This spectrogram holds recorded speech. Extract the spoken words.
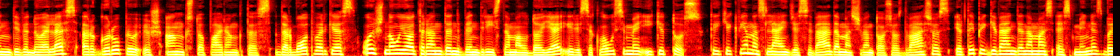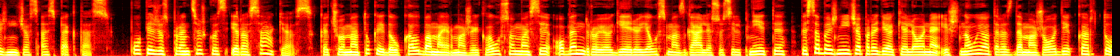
individualias ar grupių iš anksto parengtas darbo tvarkės, o iš naujo atrandant bendrystę maldoje ir įsiklausime į kitus, kai kiekvienas leidžiasi vedamas šventosios dvasios ir taip įgyvendinamas esminis bažnyčios aspektas. Popiežius Pranciškus yra sakęs, kad šiuo metu, kai daug kalbama ir mažai klausomasi, o bendrojo gėrio jausmas gali susilpnėti, visa bažnyčia pradėjo kelionę iš naujo atrasdama žodį kartu.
